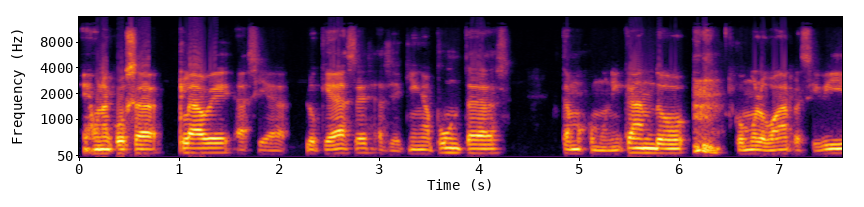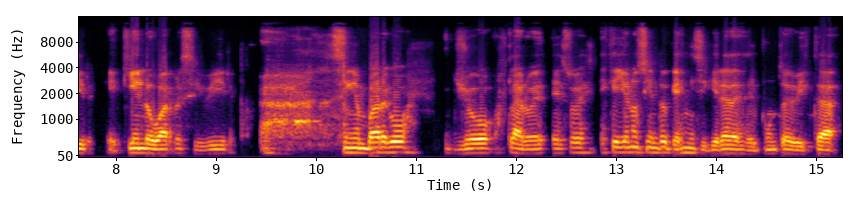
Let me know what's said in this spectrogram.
Es una cosa clave hacia lo que haces, hacia quién apuntas, estamos comunicando, cómo lo van a recibir, eh, quién lo va a recibir. Sin embargo, yo, claro, e, eso es, es que yo no siento que es ni siquiera desde el punto de vista,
